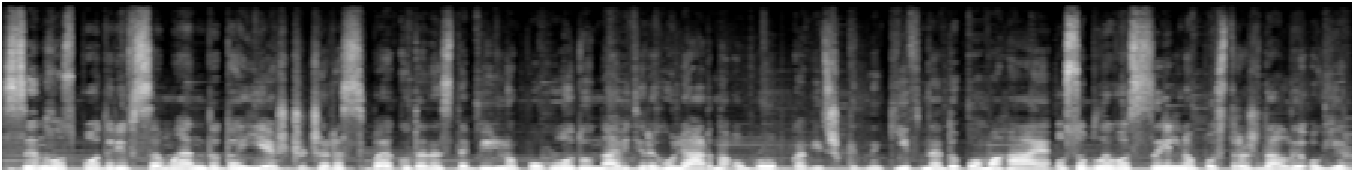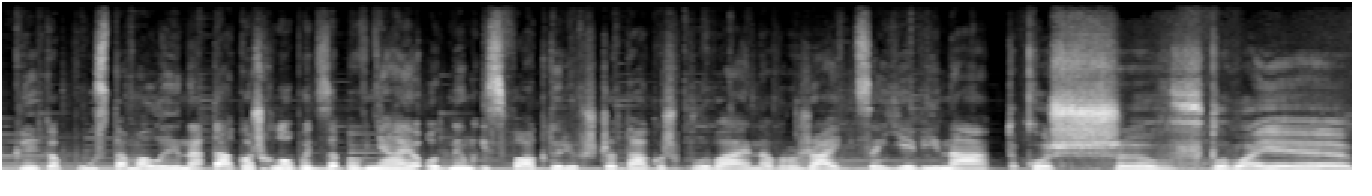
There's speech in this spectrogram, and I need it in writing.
Син господарів Семен додає, що через спеку та нестабільну погоду навіть регулярна обробка від шкідників не допомагає. Особливо сильно постраждали огірки, капуста, малина. Також хлопець запевняє, одним із факторів, що також впливає на врожай, це є війна. Також е, впливає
